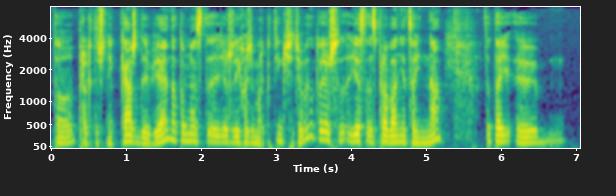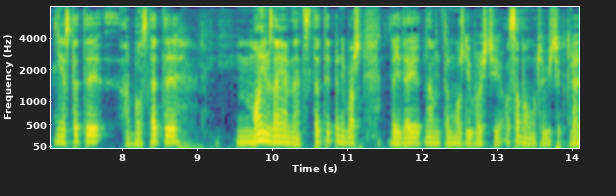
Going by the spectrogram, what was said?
to praktycznie każdy wie, natomiast e, jeżeli chodzi o marketing sieciowy, no to już jest sprawa nieco inna. Tutaj e, niestety, albo stety, moim zdaniem niestety, ponieważ tutaj daje nam to możliwości osobom oczywiście, które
